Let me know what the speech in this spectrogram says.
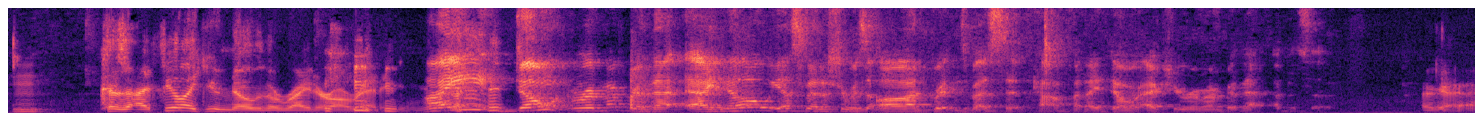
Because I feel like you know the writer already. I don't remember that. I know Yes Minister was on Britain's Best Sitcom, but I don't actually remember that episode. Okay.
